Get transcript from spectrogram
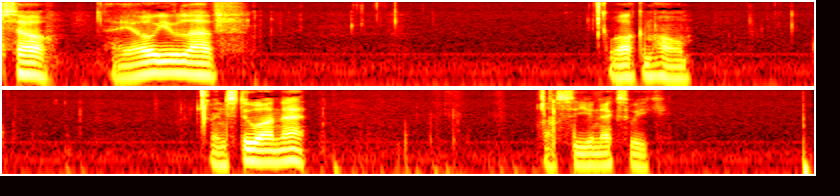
So, I owe you love. Welcome home. And stew on that. I'll see you next week.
